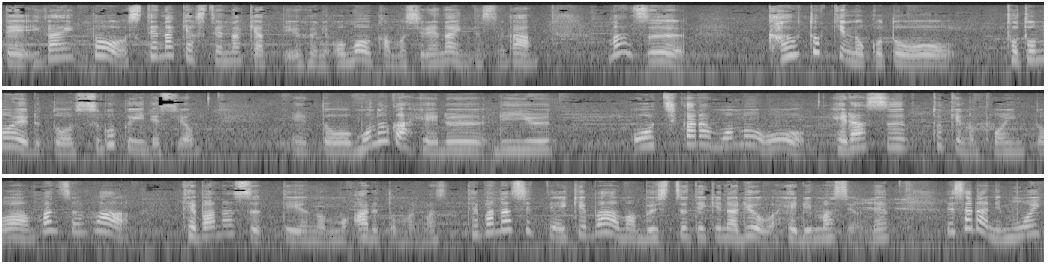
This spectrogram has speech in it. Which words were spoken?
て意外と捨てなきゃ捨てなきゃっていうふうに思うかもしれないんですがまず買う時のことを整えるとすごくいいですよ。えーと、物が減る理由お家から物を減らす時のポイントはまずは手放すっていうのもあると思います。手放していけば、まあ、物質的な量は減りますよね。でさらにもう1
